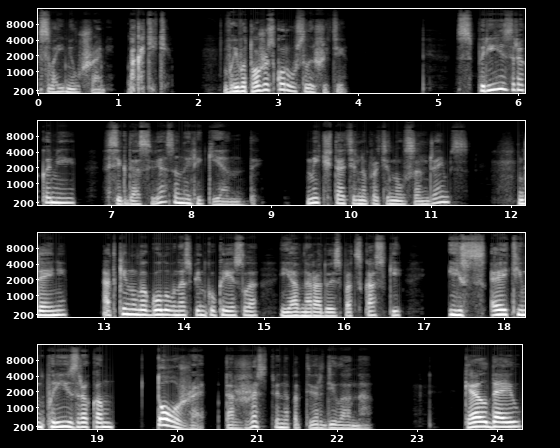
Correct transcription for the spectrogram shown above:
своими ушами. Погодите. Вы его тоже скоро услышите. С призраками всегда связаны легенды. Мечтательно протянул Сент-Джеймс. Дэнни откинула голову на спинку кресла, явно радуясь подсказке, и с этим призраком тоже, — торжественно подтвердила она. Келдейл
